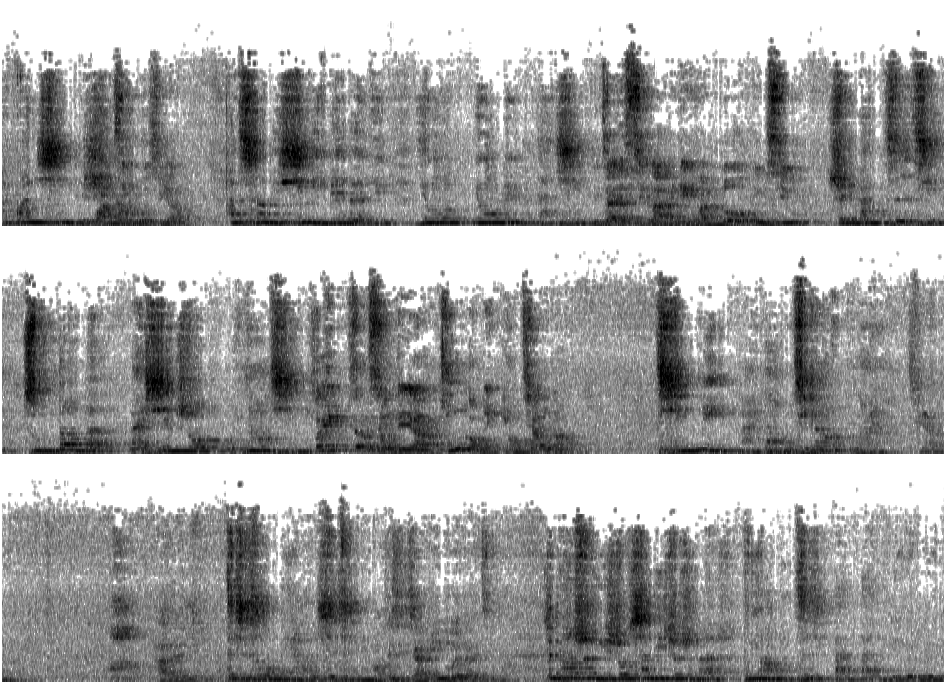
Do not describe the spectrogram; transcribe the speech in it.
他关心你的需要，关心不需要。他知道你心里面的忧忧忧虑和担心，心里面所以他自己主动的来先说：“我邀请你。”所以讲兄弟啊，主动邀请了，请你来到，我来，来，这样，好，这是多么美好的事情！哦，这是嘉宾会来吗？就告诉你说，上帝说什么呢？不要你自己担当你的忧虑。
